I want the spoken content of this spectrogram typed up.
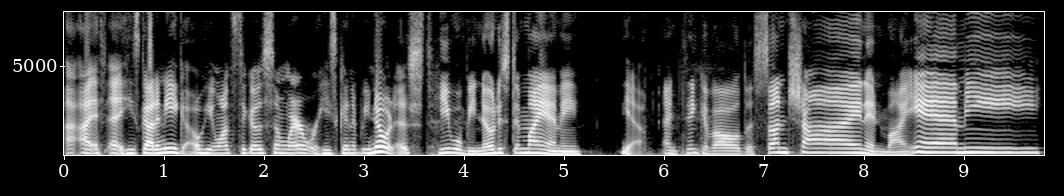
I, I, uh, he's got an ego. He wants to go somewhere where he's going to be noticed. He will be noticed in Miami. Yeah. And think of all the sunshine in Miami.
